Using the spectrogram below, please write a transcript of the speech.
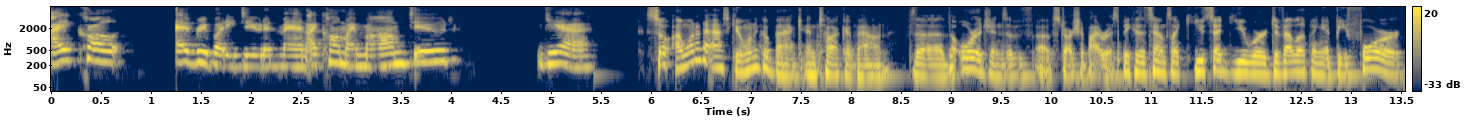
I call everybody dude and man. I call my mom dude. Yeah. So I wanted to ask you. I want to go back and talk about the the origins of, of Starship Iris because it sounds like you said you were developing it before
